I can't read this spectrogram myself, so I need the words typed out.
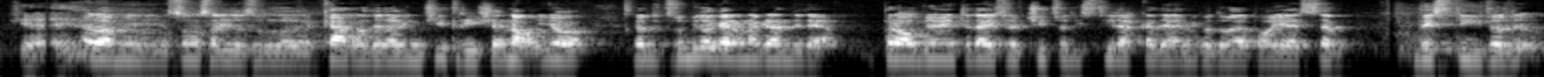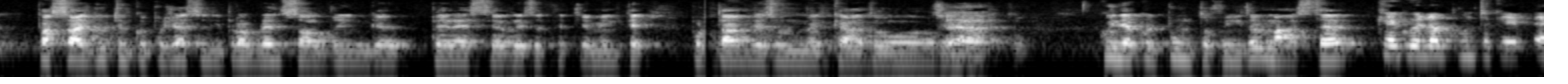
ok allora mi sono salito sul carro della vincitrice no io ho detto subito che era una grande idea però ovviamente da esercizio di stile accademico doveva poi essere vestito passare tutto in quel processo di problem solving per essere reso effettivamente portabile sul mercato certo reale. Quindi a quel punto finito il master. Che è quello appunto che eh,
